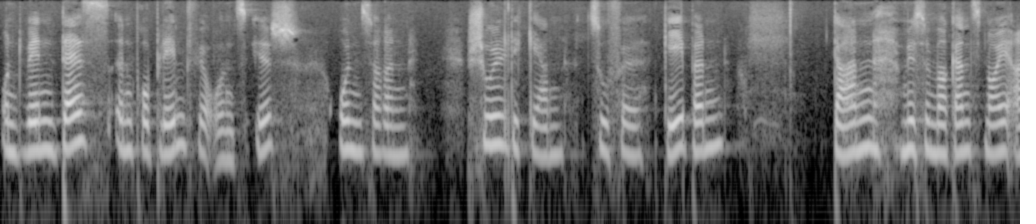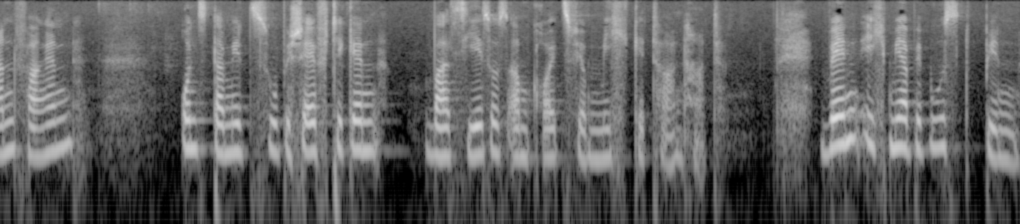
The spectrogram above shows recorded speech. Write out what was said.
Und wenn das ein Problem für uns ist, unseren Schuldigern zu vergeben, dann müssen wir ganz neu anfangen, uns damit zu beschäftigen, was Jesus am Kreuz für mich getan hat. Wenn ich mir bewusst bin,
